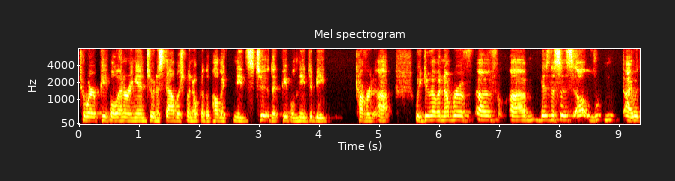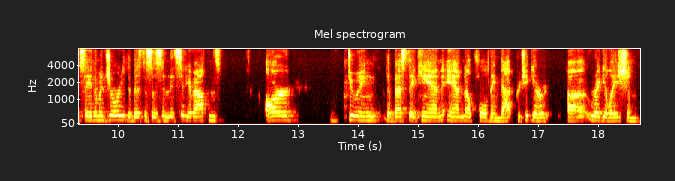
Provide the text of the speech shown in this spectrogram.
to where people entering into an establishment open to the public needs to that people need to be covered up. We do have a number of, of um, businesses. Uh, I would say the majority of the businesses in the city of Athens are doing the best they can and upholding that particular uh, regulation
